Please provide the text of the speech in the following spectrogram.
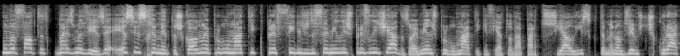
uma falta de, mais uma vez, esse encerramento da escola não é problemático para filhos de famílias privilegiadas, ou é menos problemático, enfim, há toda a parte social e isso que também não devemos descurar,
